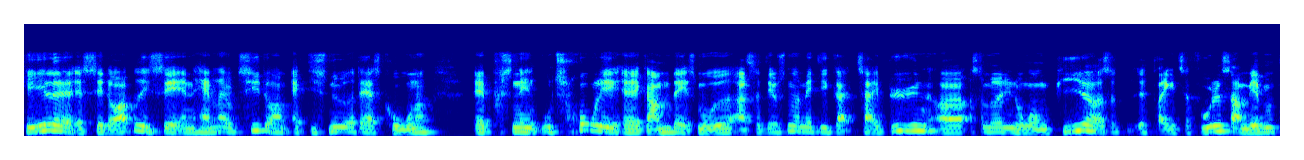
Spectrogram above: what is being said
hele øh, setupet i serien handler jo tit om, at de snyder deres koner øh, på sådan en utrolig øh, gammeldags måde. Altså, det er jo sådan noget med, at de tager i byen, og, og så møder de nogle unge piger, og så øh, drikker de sig fulde sammen med dem,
